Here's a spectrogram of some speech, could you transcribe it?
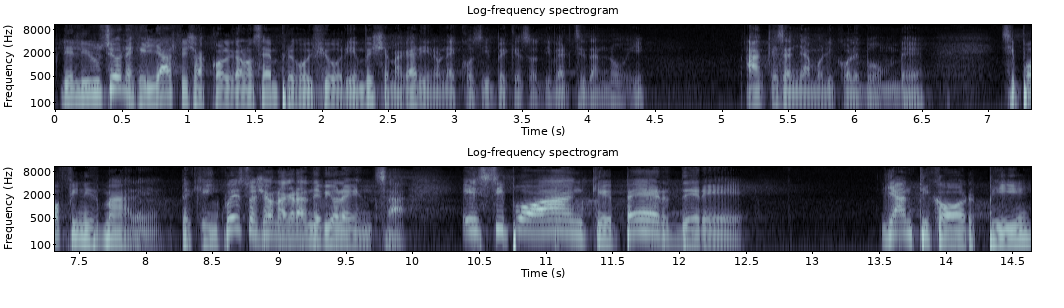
nell'illusione che gli altri ci accolgano sempre coi fiori, invece magari non è così perché sono diversi da noi, anche se andiamo lì con le bombe, si può finire male, perché in questo c'è una grande violenza e si può anche perdere gli anticorpi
